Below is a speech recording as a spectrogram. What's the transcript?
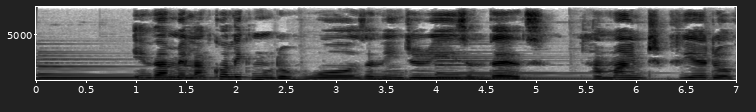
In that melancholic mood of wars and injuries and death, her mind veered off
